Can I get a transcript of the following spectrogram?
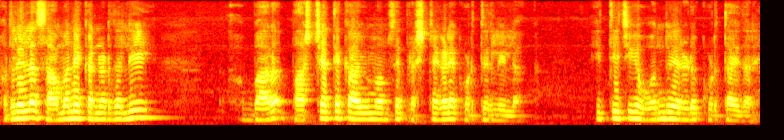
ಮೊದಲೆಲ್ಲ ಸಾಮಾನ್ಯ ಕನ್ನಡದಲ್ಲಿ ಭಾರ, ಪಾಶ್ಚಾತ್ಯ ಕಾವ್ಯಮೀಮಾಂಸೆ ಪ್ರಶ್ನೆಗಳೇ ಕೊಡ್ತಿರಲಿಲ್ಲ. ಇತ್ತೀಚೆಗೆ ಒಂದು, ಎರಡು ಕೊಡ್ತಾ ಇದ್ದಾರೆ.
